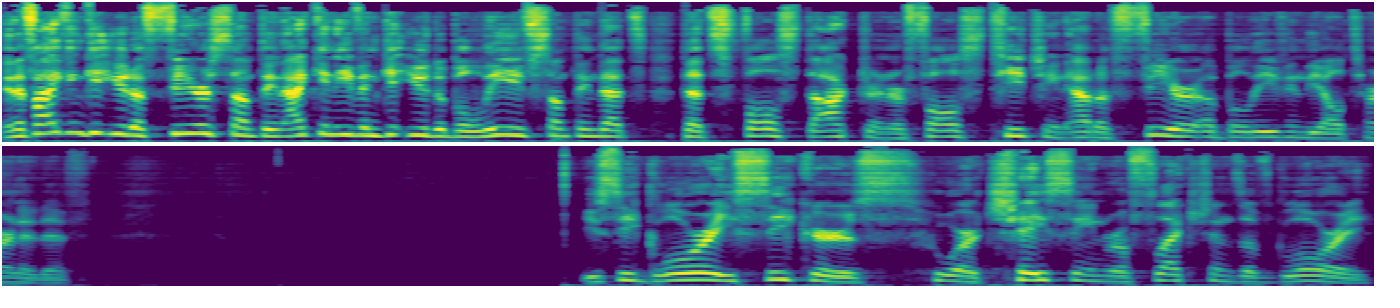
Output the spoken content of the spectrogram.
And if I can get you to fear something, I can even get you to believe something that's, that's false doctrine or false teaching out of fear of believing the alternative. You see, glory seekers who are chasing reflections of glory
